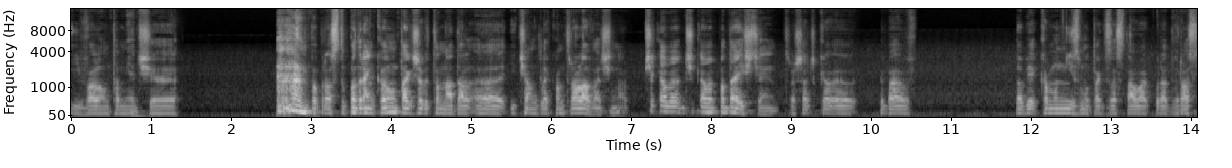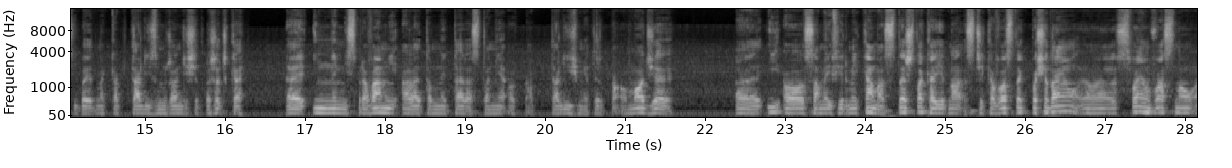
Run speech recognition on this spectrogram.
i wolą to mieć e, po prostu pod ręką, tak żeby to nadal e, i ciągle kontrolować. No, ciekawe, ciekawe podejście. Troszeczkę e, chyba w dobie komunizmu tak zostało akurat w Rosji, bo jednak kapitalizm rządzi się troszeczkę e, innymi sprawami, ale to my teraz to nie o kapitalizmie, tylko o modzie e, i o samej firmie Kamaz. Też taka jedna z ciekawostek. Posiadają e, swoją własną e,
